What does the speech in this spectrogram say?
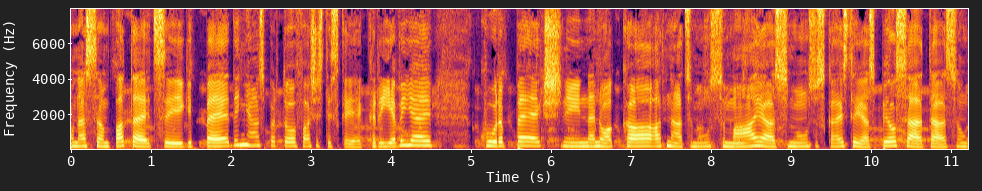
un esam pateicīgi pēdiņās par to fašistiskajai Krievijai, kura pēkšņi neno kā atnāca mūsu mājās, mūsu skaistajās pilsētās un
